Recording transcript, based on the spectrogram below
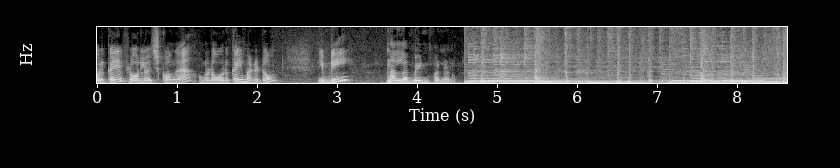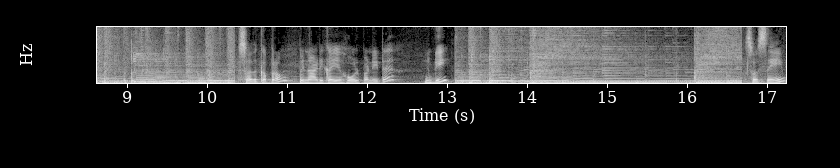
ஒரு கையை ஃப்ளோரில் வச்சுக்கோங்க. உங்களோட ஒரு கை மட்டும் இப்படி நல்லா பெண்ட் பண்ணணும். ஸோ அதுக்கப்புறம் பின்னாடி கையை ஹோல்ட் பண்ணிவிட்டு இப்படி. ஸோ சேம்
